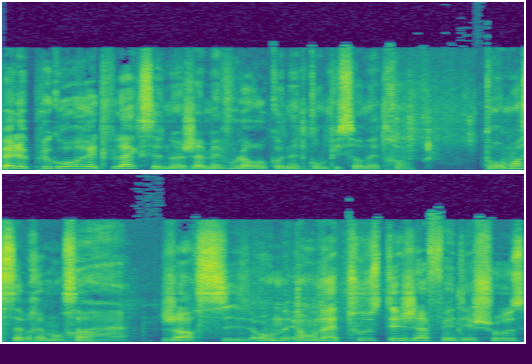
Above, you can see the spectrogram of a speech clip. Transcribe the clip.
Bah, le plus gros red flag, c'est ne jamais vouloir reconnaître qu'on puisse en être un. Pour moi, c'est vraiment ça. Genre, si, on, on, a tous déjà fait des choses,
